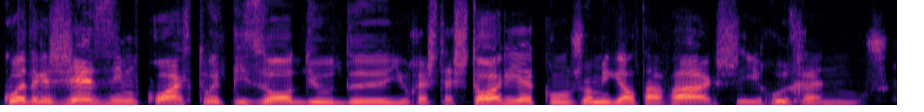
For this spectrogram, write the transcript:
44 episódio de E o Resto é História, com João Miguel Tavares e Rui Ramos.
